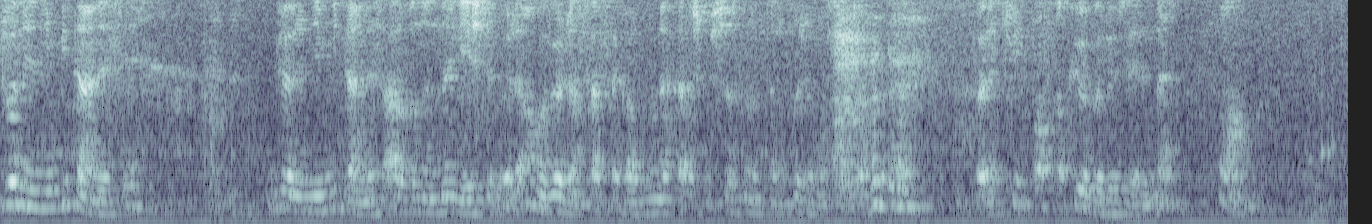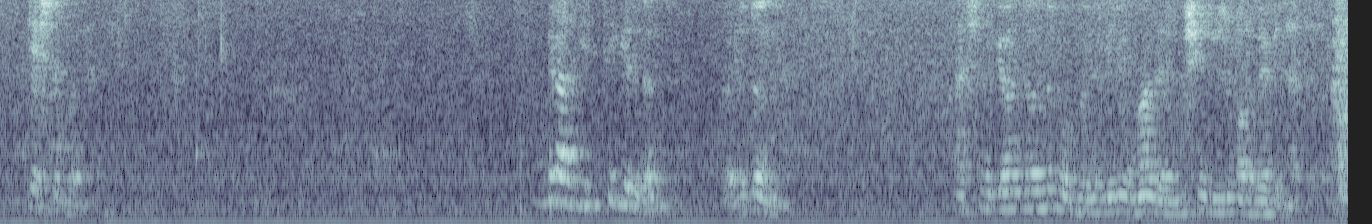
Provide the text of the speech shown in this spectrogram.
Johnny'nin bir tanesi Johnny'nin bir tanesi arabanın önünden geçti böyle ama böyle saç sakal burnuna karışmış sırtına bir tane kocaman sakal. böyle kirpas akıyor böyle üzerinden. Tamam mı? Geçti böyle. Biraz gitti geri döndü. Böyle döndü. Ben şimdi gön döndüm mü böyle geliyorum lan dedim bu şimdi bizim arabaya biner dedim.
